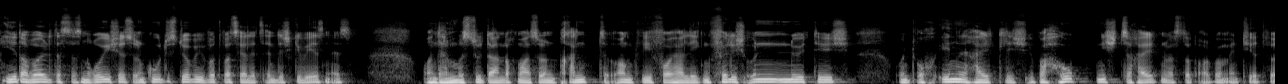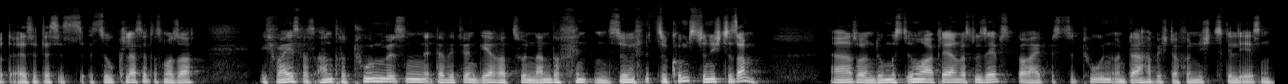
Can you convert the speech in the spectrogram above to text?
Jeder wollte, dass das ein ruhiges und gutes Derby wird, was ja letztendlich gewesen ist. Und dann musst du da nochmal so einen Brand irgendwie vorher legen. Völlig unnötig und auch inhaltlich überhaupt nicht zu halten, was dort argumentiert wird. Also das ist so klasse, dass man sagt, ich weiß, was andere tun müssen, damit wir einen Gera zueinander finden. So, so kommst du nicht zusammen. Ja, sondern du musst immer erklären, was du selbst bereit bist zu tun. Und da habe ich davon nichts gelesen.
